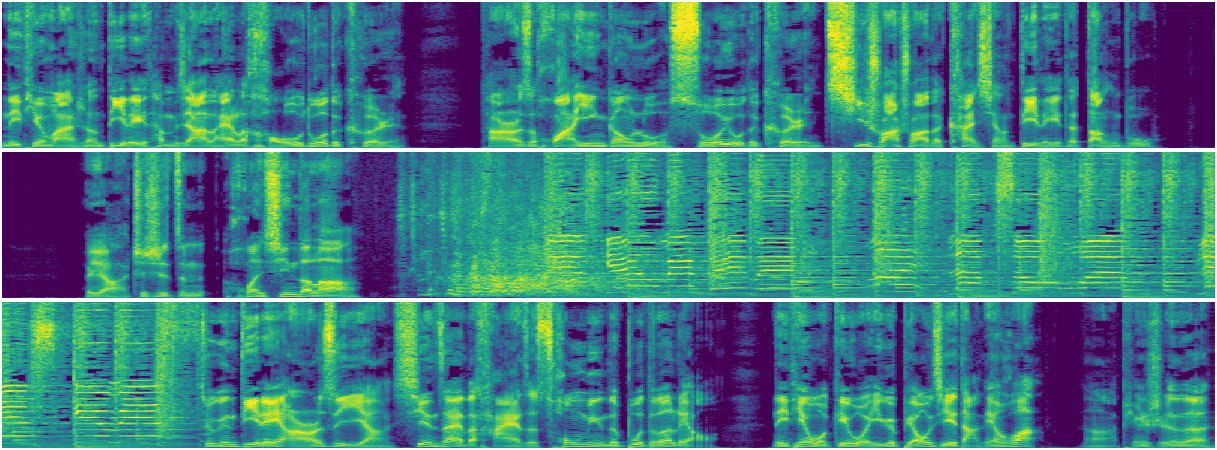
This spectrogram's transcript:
那天晚上地雷他们家来了好多的客人。他儿子话音刚落，所有的客人齐刷刷的看向地雷的裆部。哎呀，这是怎么换新的啦？就跟地雷儿子一样，现在的孩子聪明的不得了。那天我给我一个表姐打电话啊，平时呢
